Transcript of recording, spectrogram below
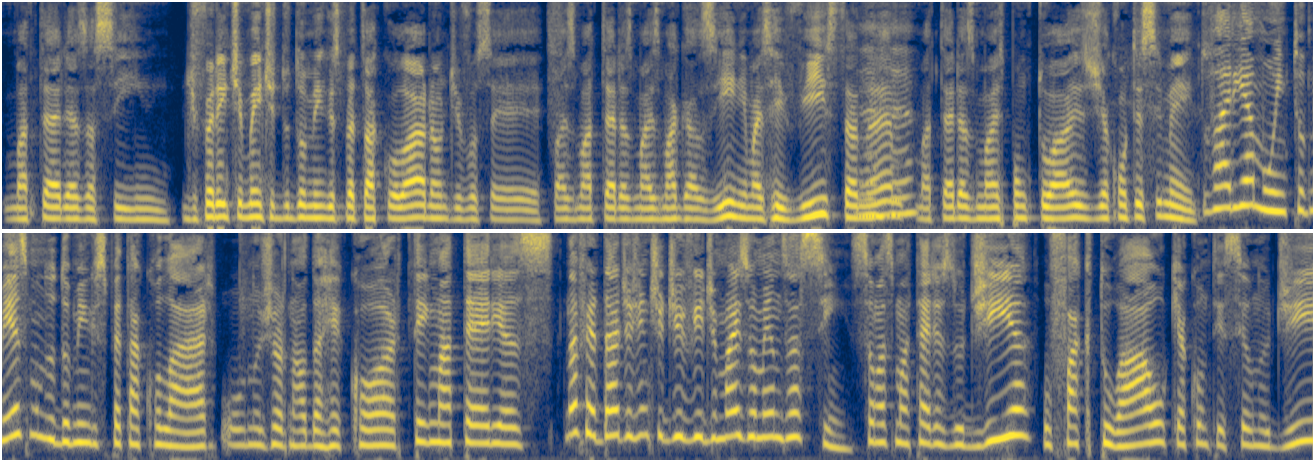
matérias assim, diferentemente do Domingo Espetacular, onde você faz matérias mais magazine, mais revista, né? Uhum. Matérias mais pontuais de acontecimentos. Varia muito, mesmo no Domingo Espetacular ou no Jornal da Record, tem matérias. Na verdade, a gente divide mais ou menos assim: são as matérias do dia, o factual, o que aconteceu no dia,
